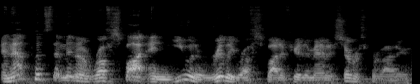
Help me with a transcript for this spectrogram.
and that puts them in a rough spot, and you in a really rough spot if you're the managed service provider.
